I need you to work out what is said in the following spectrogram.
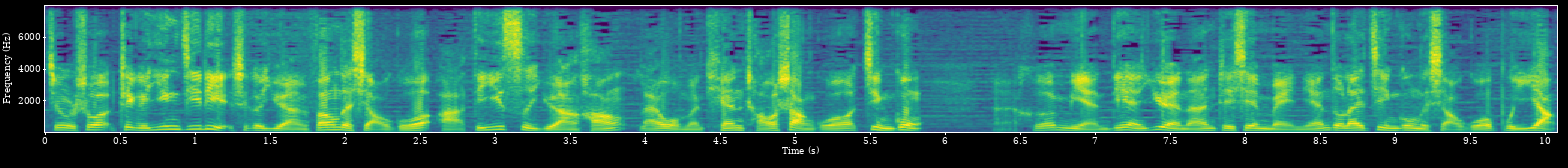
就是说，这个英吉利是个远方的小国啊，第一次远航来我们天朝上国进贡，呃，和缅甸、越南这些每年都来进贡的小国不一样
